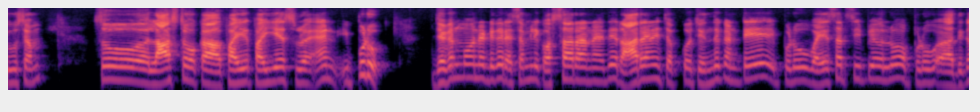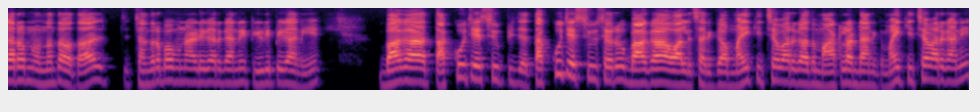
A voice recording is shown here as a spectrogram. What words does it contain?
చూసాం. సో లాస్ట్ ఒక ఫైవ్ ఫైవ్ ఇయర్స్లో అండ్ ఇప్పుడు జగన్మోహన్ రెడ్డి గారు అసెంబ్లీకి వస్తారా అనేది రారని చెప్పుకోవచ్చు. ఎందుకంటే ఇప్పుడు వైఎస్ఆర్సీపీ వాళ్ళు అప్పుడు అధికారంలో ఉన్న తర్వాత చంద్రబాబు నాయుడు గారు కానీ టీడీపీ కానీ బాగా తక్కువ చేసి చూపి తక్కువ చేసి చూశారు. బాగా వాళ్ళు సరిగ్గా మైక్ ఇచ్చేవారు కాదు మాట్లాడడానికి. మైక్ ఇచ్చేవారు కానీ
